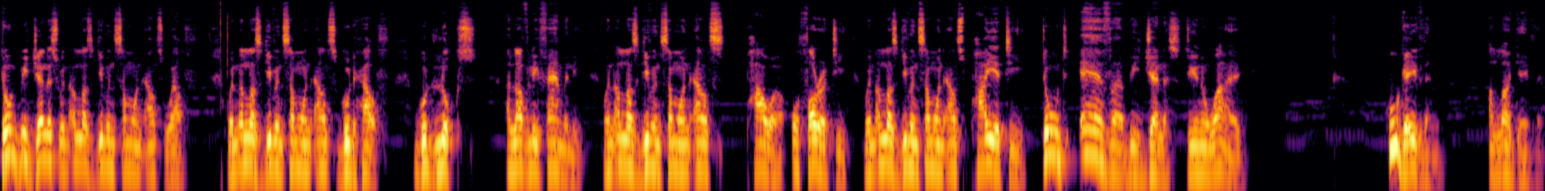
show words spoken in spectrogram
Don't be jealous when Allah's given someone else wealth, when Allah's given someone else good health, good looks, a lovely family, when Allah's given someone else power, authority, when Allah's given someone else piety. Don't ever be jealous. Do you know why? Who gave them? Allah gave them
